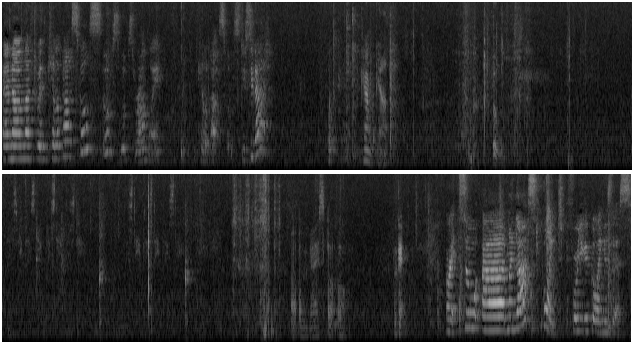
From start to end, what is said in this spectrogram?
And now I'm left with kilopascals. Oops, whoops, wrong way. Kilopascals. Do you see that? Oh, the camera can't. Oh. Guys. Uh-oh. Okay. All right, so uh, my last point before you get going is this.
